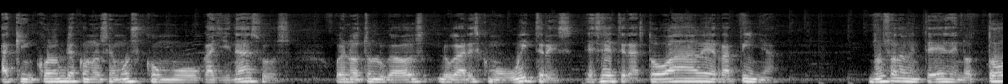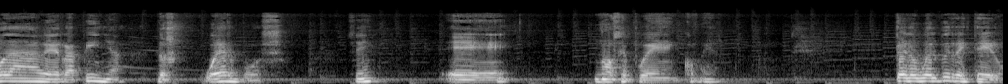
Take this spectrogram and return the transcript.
aquí en Colombia conocemos como gallinazos o en otros lugares, lugares como buitres, etcétera. Toda ave de rapiña, no solamente ese, sino toda ave de rapiña, los cuervos, ¿sí? Eh, no se pueden comer. Pero vuelvo y reitero,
